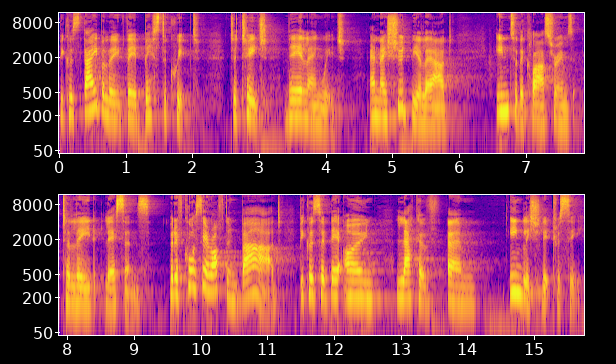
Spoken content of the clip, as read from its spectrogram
because they believe they're best equipped to teach their language and they should be allowed into the classrooms to lead lessons. But of course they're often barred because of their own lack of um, English literacy,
